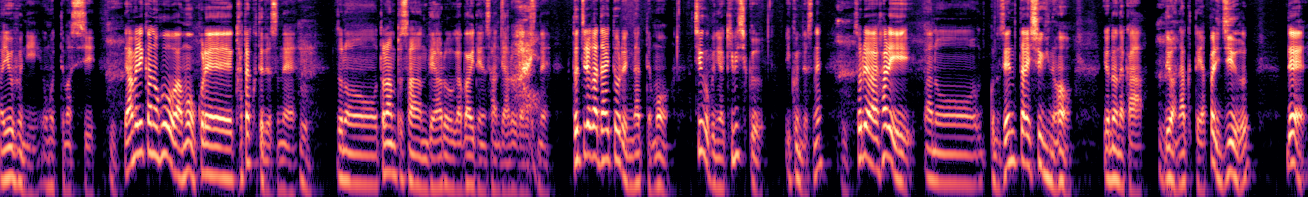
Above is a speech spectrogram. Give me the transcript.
あ、いうふうに思ってますし、でアメリカの方はもうこれ固くてですね、そのトランプさんであろうがバイデンさんであろうがですね、どちらが大統領になっても中国には厳しくいくんですね。それはやはりあのこの全体主義の世の中ではなくてやっぱり自由で、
